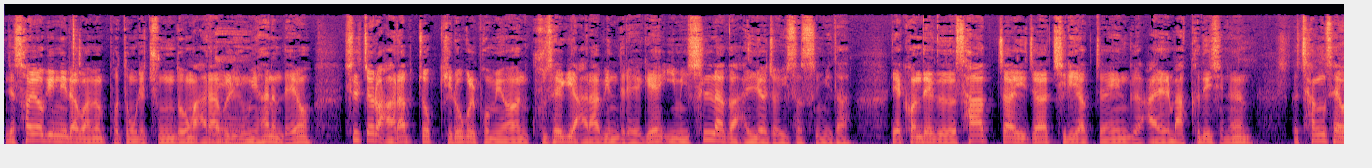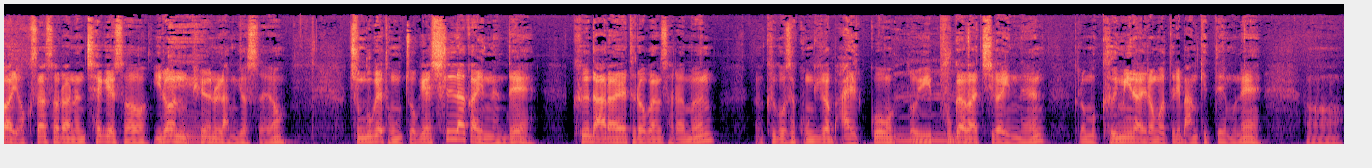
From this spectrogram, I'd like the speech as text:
이제 서역인이라고 하면 보통 우리 중동 아랍을 네. 의미하는데요. 실제로 아랍 쪽 기록을 보면 9세기 아랍인들에게 이미 신라가 알려져 있었습니다. 예컨대 그 사학자이자 지리학자인 그 알 마크디시는 그 창세와 역사서라는 책에서 이런 네. 표현을 남겼어요. 중국의 동쪽에 신라가 있는데 그 나라에 들어간 사람은 어, 그곳의 공기가 맑고 또 음. 이 부가가치가 있는 그런 뭐 금이나 이런 것들이 많기 때문에 어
